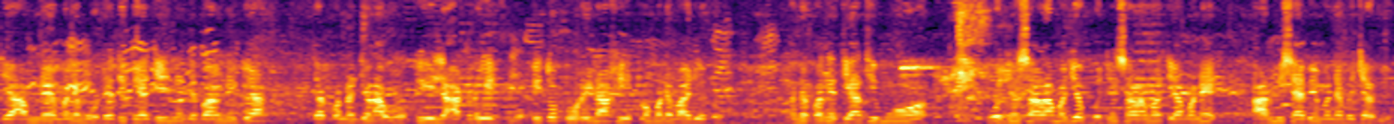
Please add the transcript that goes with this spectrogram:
ત્યાં અમને મને મોઢેથી ખેંચીને દબાવીને ગયા, ત્યાં પંદર જણા હોકી, લાકડી, હોકી તો તોડી નાખી, એટલો મને માર્યો હતો અને પછી ત્યાંથી હું ભોજનશાળામાં જે ભોજનશાળામાં ત્યાં મને આર્મી સાહેબે મને બચાવ્યો.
